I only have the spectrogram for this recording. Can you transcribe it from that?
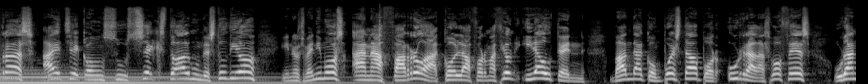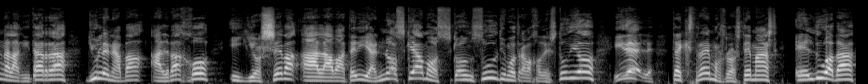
Atrás a Eche con su sexto álbum de estudio y nos venimos a Nafarroa con la formación Irauten, banda compuesta por Urra a las voces, Uranga a la guitarra, Julen al bajo y Joseba a la batería. Nos quedamos con su último trabajo de estudio y de él te extraemos los temas El Duada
